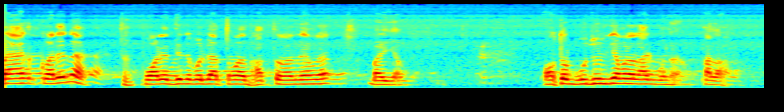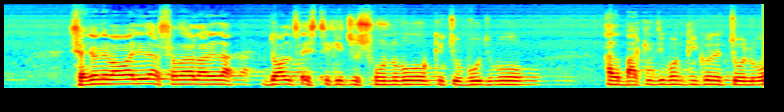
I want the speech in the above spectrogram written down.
বায়ান করে না, তো পরের দিনে বলবে, আর তোমার ভাত তো রান্না, আমরা বাড়ি যাও অত বুজুর্গি আমরা রাখব না, পালাও। সেজন্য বাবাজিরা সোনালালেরা জল শেষটি কিছু শুনব, কিছু বুঝব, আর বাকি জীবন কি করে চলবো,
